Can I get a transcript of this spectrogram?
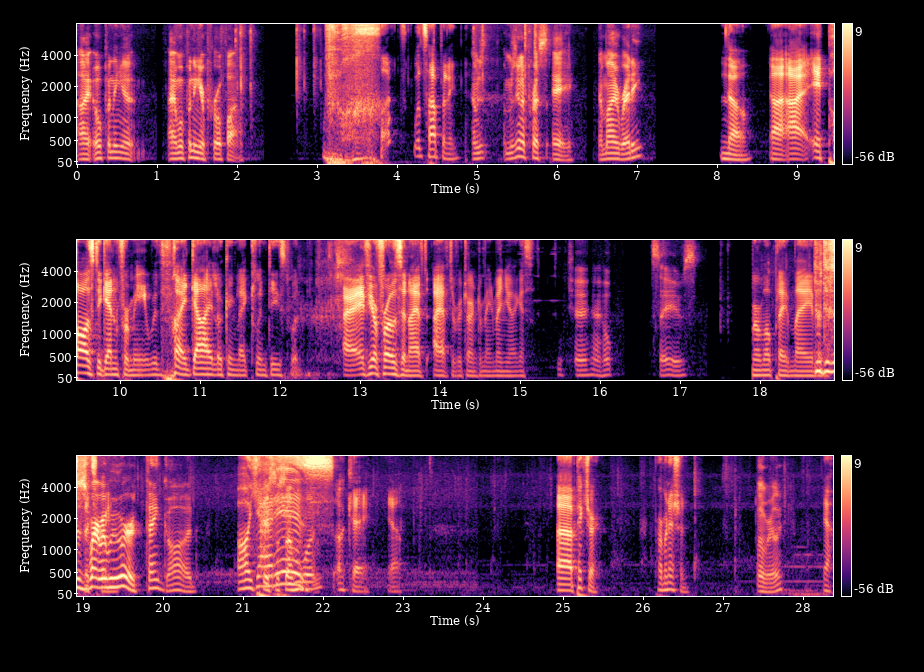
I opening it. I'm opening your profile. What? What's happening? I'm just, I'm just gonna press A. Am I ready? No. Uh, I, it paused again for me with my guy looking like Clint Eastwood. If you're frozen, I have to, I have to return to main menu, I guess. Okay. I hope it saves. Remote play my. Dude, this is right where we were. Thank God. Oh yeah, Okay, it so. Okay, yeah. Uh, picture. Premonition. Oh really? Yeah.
